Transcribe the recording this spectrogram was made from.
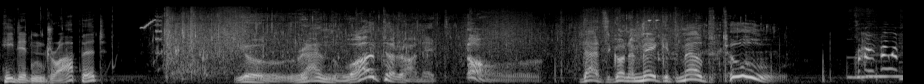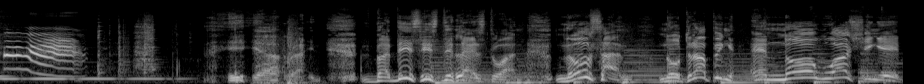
He didn't drop it. You ran water on it. Oh, that's gonna make it melt too. yeah, right. But this is the last one. No sun, no dropping, and no washing it.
